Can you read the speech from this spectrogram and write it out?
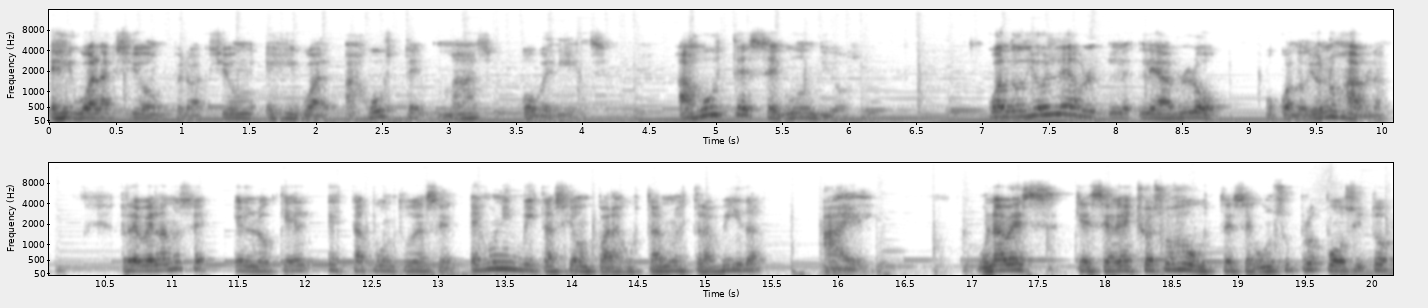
es igual a acción, pero acción es igual ajuste más obediencia. Ajuste según Dios. Cuando Dios le, le habló, o cuando Dios nos habla, revelándose en lo que Él está a punto de hacer, es una invitación para ajustar nuestra vida a Él. Una vez que se han hecho esos ajustes según su propósito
